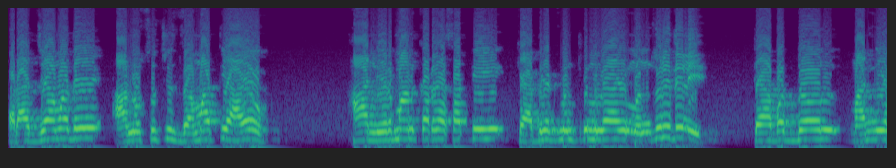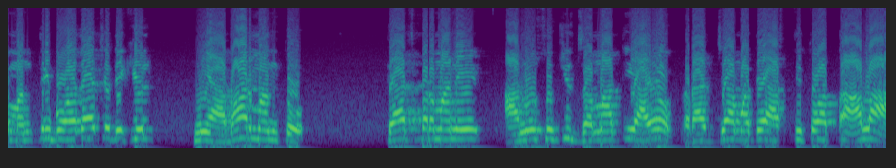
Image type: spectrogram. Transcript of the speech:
राज्यामध्ये अनुसूचित जमाती आयोग हा निर्माण करण्यासाठी कॅबिनेट मंत्रिमंडळाने मंजुरी दिली. त्याबद्दल माननीय मंत्री महोदयाचे देखील मी आभार मानतो. त्याचप्रमाणे अनुसूचित जमाती आयोग राज्यामध्ये अस्तित्वात आला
